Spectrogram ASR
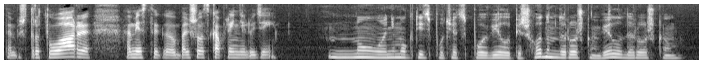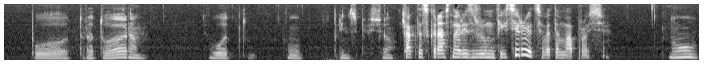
Там же тротуары, а место большого скопления людей? Ну, они могут ездить, получается, по велопешеходным дорожкам, велодорожкам, по тротуарам. Вот, ну, в принципе, все. Как-то скоростной режим фиксируется в этом вопросе? Ну,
